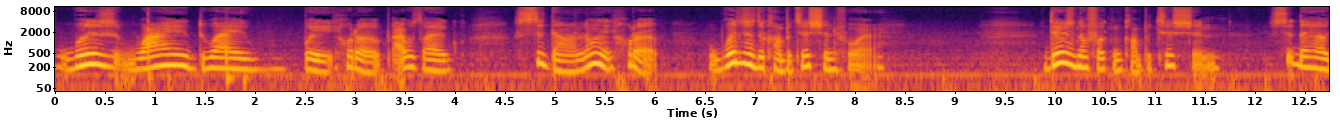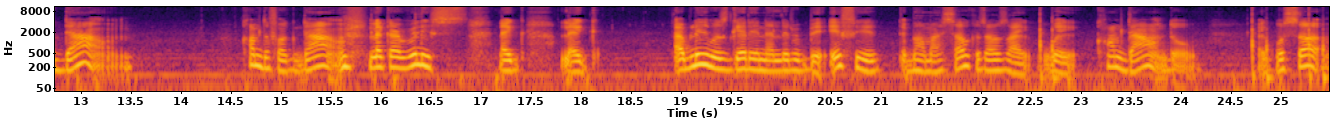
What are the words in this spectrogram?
was why do I wait, hold up. I was like, sit down, let me hold up. What is the competition for? There's no fucking competition. Sit the hell down. Calm the fuck down. like I really like like I believe was getting a little bit iffy about myself because I was like, wait, calm down though. Like, what's up?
